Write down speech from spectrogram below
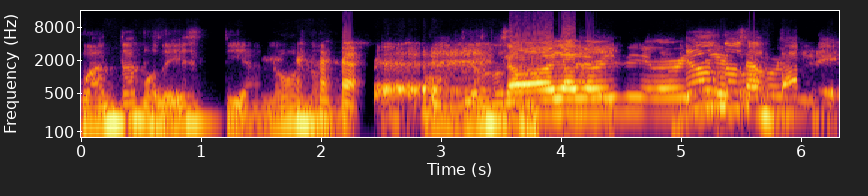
Cuánta modestia, no, no, no. Dios nos no, ya no, hoy sí, hoy Dios sí nos ampare.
